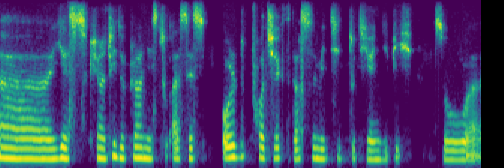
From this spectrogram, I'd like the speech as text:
Uh, yes, currently the plan is to assess all the projects that are submitted to TYNDP. So uh,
